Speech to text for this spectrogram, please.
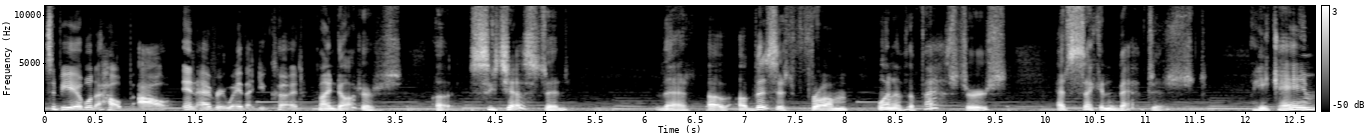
to be able to help out in every way that you could. My daughters uh, suggested that a, a visit from one of the pastors at Second Baptist. He came,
